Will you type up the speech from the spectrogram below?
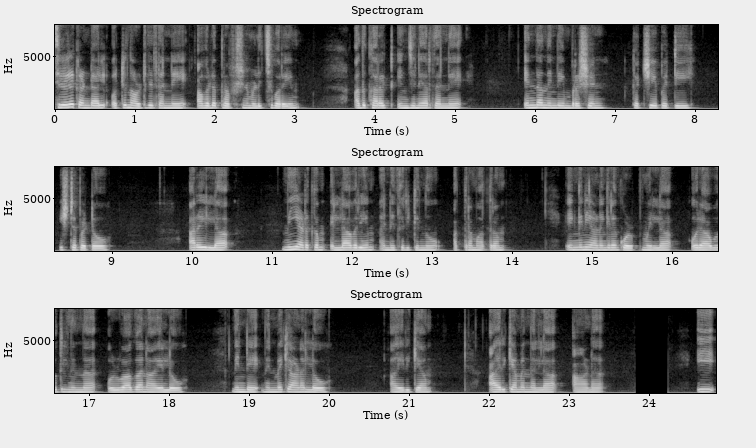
ചിലരെ കണ്ടാൽ ഒറ്റ നോട്ടത്തിൽ തന്നെ അവരുടെ പ്രൊഫഷൻ വിളിച്ചു പറയും. അത് കറക്റ്റ് എഞ്ചിനീയർ തന്നെ. എന്താ നിന്റെ ഇമ്പ്രഷൻ കക്ഷിയെപ്പറ്റി ഇഷ്ടപ്പെട്ടോ? അറിയില്ല. നീ അടക്കം എല്ലാവരെയും അനുസരിക്കുന്നു അത്രമാത്രം. എങ്ങനെയാണെങ്കിലും കുഴപ്പമില്ല. ഒരാപത്തിൽ നിന്ന് ഒഴിവാകാനായല്ലോ. നിന്റെ നിന്മയ്ക്കാണല്ലോ. ആയിരിക്കാം. ആയിരിക്കാമെന്നല്ല ആണ്. ഈ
